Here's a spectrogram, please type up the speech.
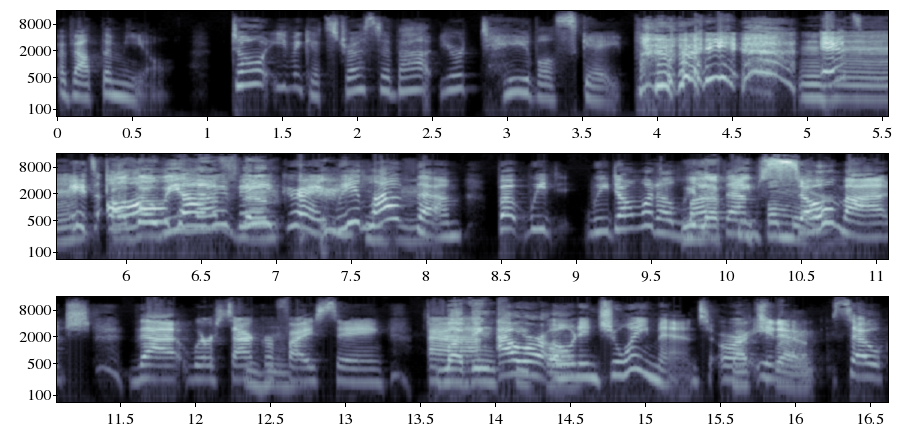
about the meal don't even get stressed about your tablescape. mm-hmm. It's it's all we gonna be them. great. We love mm-hmm. them, but we we don't want to love, love, them so much that we're mm-hmm. sacrificing mm-hmm. uh, our own enjoyment or That's you know. Right. So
